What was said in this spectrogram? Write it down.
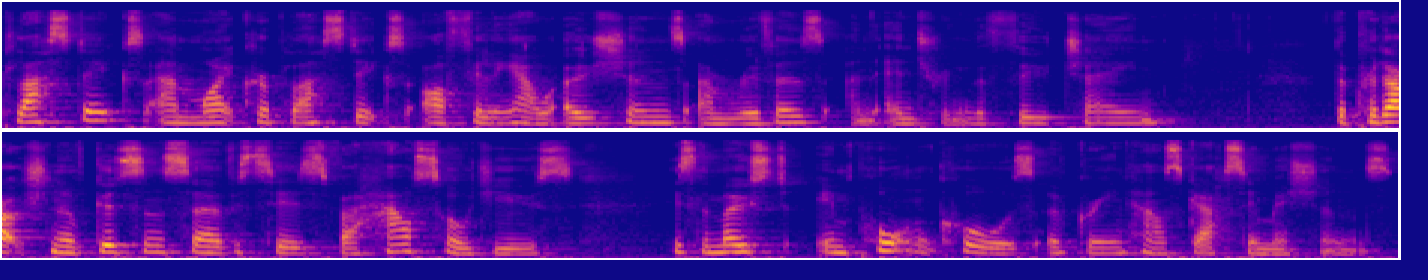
Plastics and microplastics are filling our oceans and rivers and entering the food chain. The production of goods and services for household use is the most important cause of greenhouse gas emissions.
